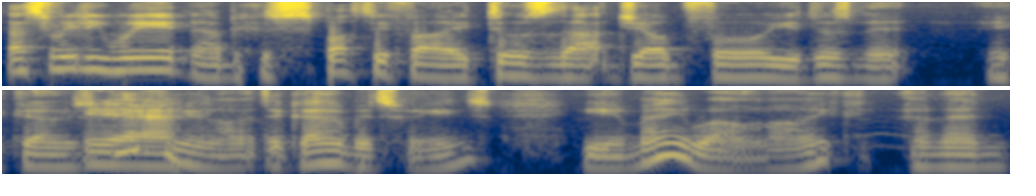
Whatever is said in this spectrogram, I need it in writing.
that's really weird now because Spotify does that job for you, doesn't it? It goes, Yeah. if you like the go-betweens, you may well like, and then,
